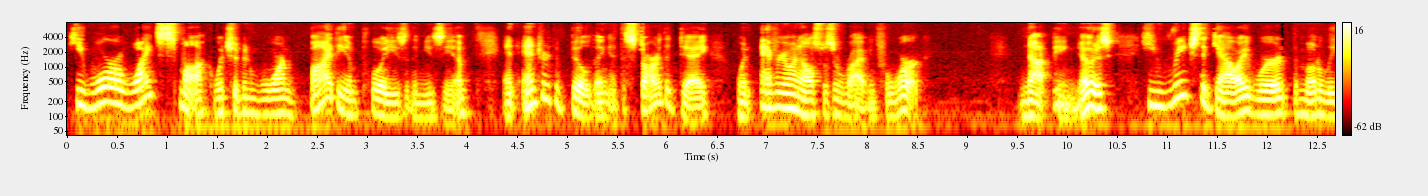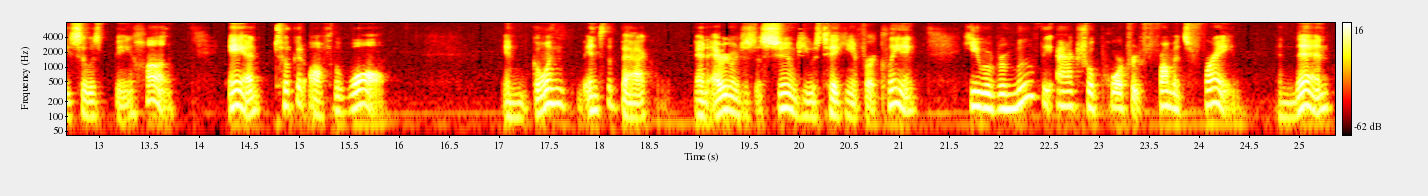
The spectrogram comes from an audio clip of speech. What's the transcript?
he wore a white smock which had been worn by the employees of the museum and entered the building at the start of the day when everyone else was arriving for work. Not being noticed, he reached the gallery where the Mona Lisa was being hung and took it off the wall. In going into the back, and everyone just assumed he was taking it for a cleaning, he would remove the actual portrait from its frame and then,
